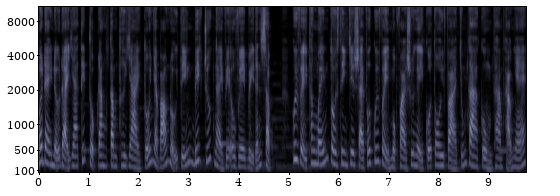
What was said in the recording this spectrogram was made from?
Mới đây, nữ đại gia tiếp tục đăng tâm thư dài tối nhà báo nổi tiếng biết trước ngày VOV bị đánh sập. Quý vị thân mến, tôi xin chia sẻ với quý vị một vài suy nghĩ của tôi và chúng ta cùng tham khảo nhé.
